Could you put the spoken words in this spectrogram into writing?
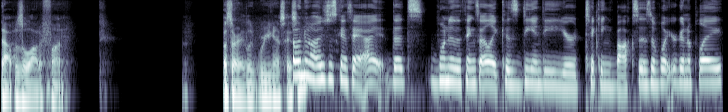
that was a lot of fun. Oh, sorry. Were you gonna say oh no, I was just gonna say I that's one of the things I like because D and D you're ticking boxes of what you're gonna play,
